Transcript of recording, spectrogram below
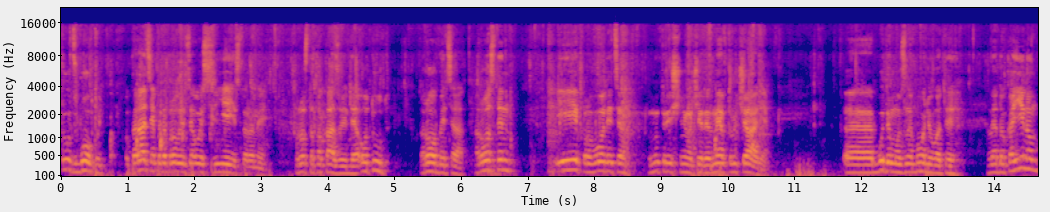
Тут збоку операція буде проводитися ось з цієї сторони. Просто показую, де отут робиться розтин і проводиться внутрішньочеревне втручання. Е, Будемо знеболювати ледокаїном,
